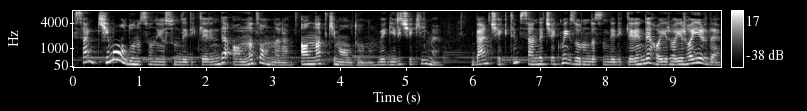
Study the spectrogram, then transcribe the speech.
Sen kim olduğunu sanıyorsun dediklerinde anlat onlara. Anlat kim olduğunu ve geri çekilme. Ben çektim sen de çekmek zorundasın dediklerinde hayır hayır hayır de.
